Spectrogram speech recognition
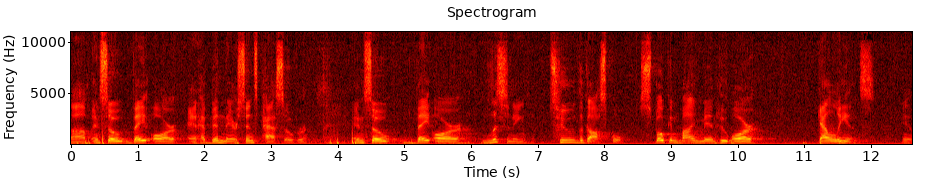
Um, and so they are and have been there since Passover. And so they are listening to the gospel spoken by men who are Galileans. You know,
